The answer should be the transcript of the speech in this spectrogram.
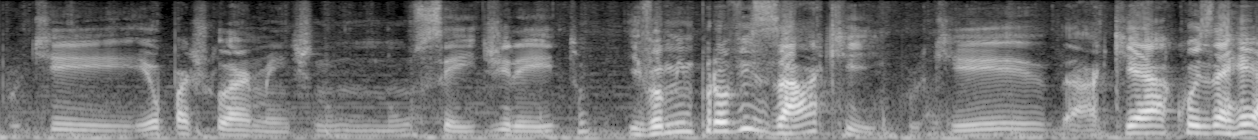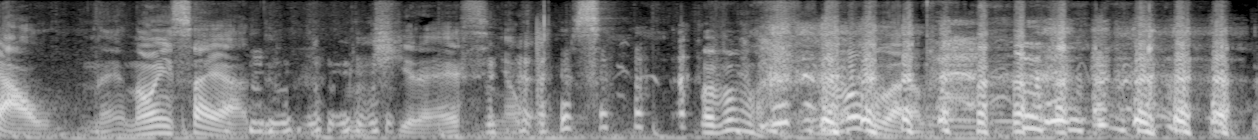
porque eu particularmente não, não, sei direito. E vamos improvisar aqui, porque aqui a coisa é real, né? Não é ensaiada. Mentira, é sim, alguns. Mas vamos, vamos lá.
